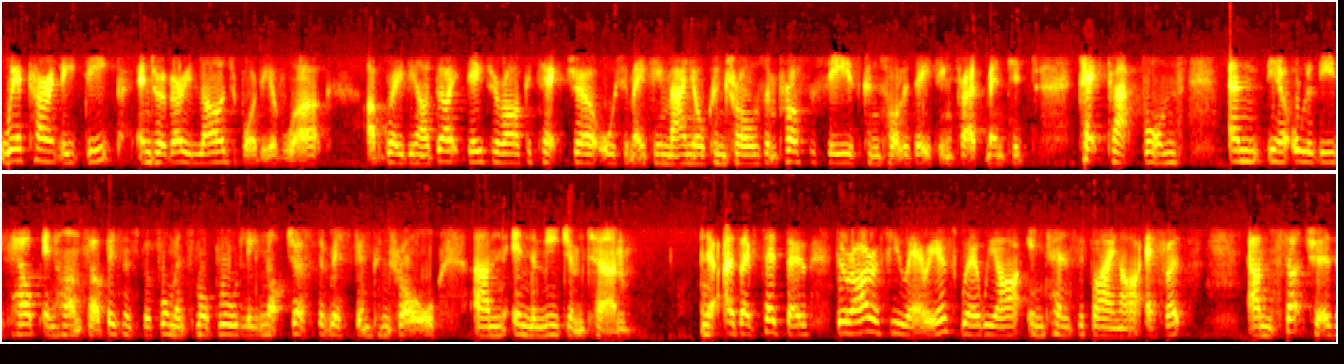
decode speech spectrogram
We're currently deep into a very large body of work, upgrading our data architecture, automating manual controls and processes, consolidating fragmented tech platforms. And you know, all of these help enhance our business performance more broadly, not just the risk and control um in the medium term. As I've said, though, there are a few areas where we are intensifying our efforts, um, such as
